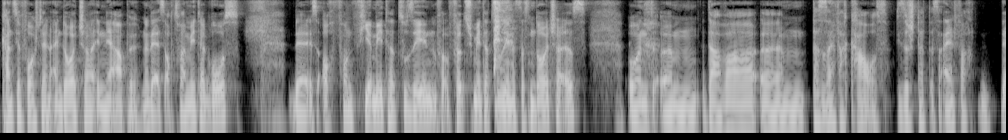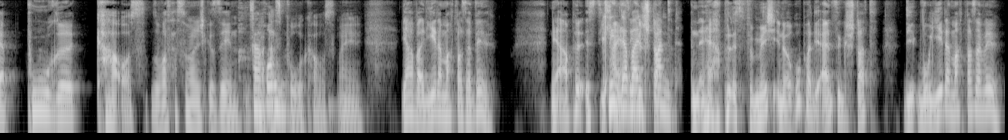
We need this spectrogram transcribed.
kannst dir vorstellen, ein Deutscher in Neapel, ne, der ist auch zwei Meter groß. Der ist auch von vier Meter zu sehen, 40 Meter zu sehen, dass das ein Deutscher ist. Und ähm, da war, ähm, das ist einfach Chaos. Diese Stadt ist einfach der pure Chaos. Sowas hast du noch nicht gesehen. Warum? Das pure Chaos. Ja, weil jeder macht, was er will. Neapel ist die Klingt einzige Stadt. Neapel ist für mich in Europa die einzige Stadt, die, wo jeder macht, was er will.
